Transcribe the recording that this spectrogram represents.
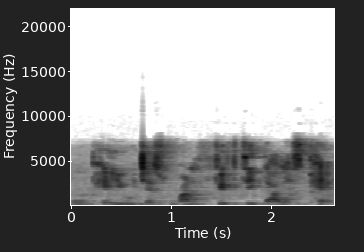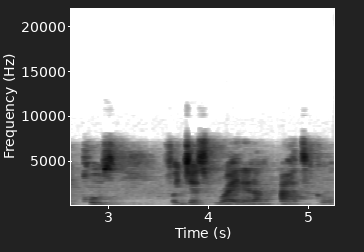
will pay you just 150 dollars per post for just writing an article.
